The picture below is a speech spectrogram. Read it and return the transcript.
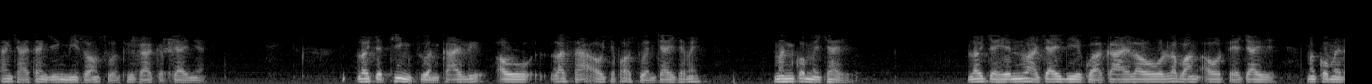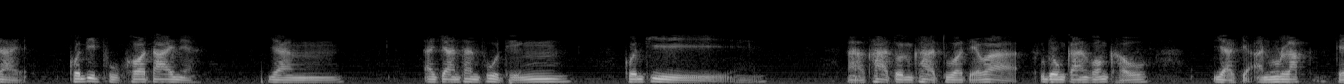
ทั้งชายทั้งหญิงมีสองส่วนคือกายกับใจเนี่ย เราจะทิ้งส่วนกายหรือเอารักษาเอาเฉพาะส่วนใจใช่ไหมมันก็ไม่ใช่ เราจะเห็นว่าใจดีกว่ากายเราระวังเอาแต่ใจ มันก็ไม่ได้ คนที่ผูกคอตายเนี่ย อย่างอาจารย์ท่านพูดถึงคนที่ฆ่าตนฆ่าตัว แต่ว่าอุดมการของเขาอยากจะอนุรักษ์ แต่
